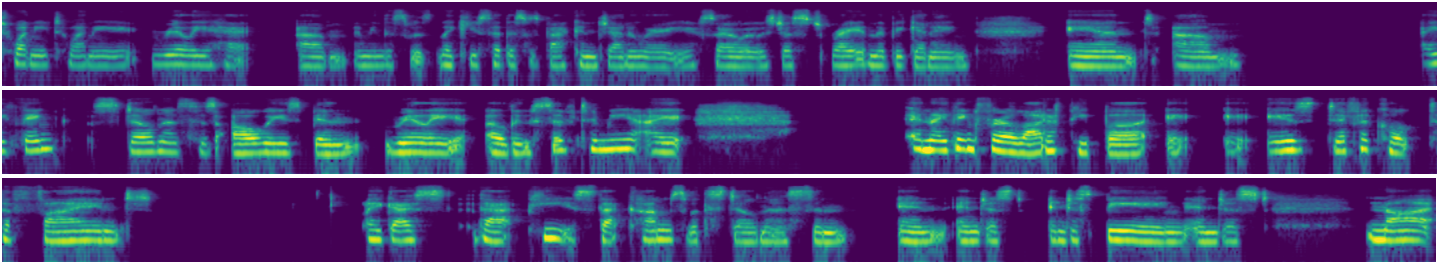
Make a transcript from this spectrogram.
2020 really hit. Um, I mean, this was, like you said, this was back in January. So it was just right in the beginning. And um, I think stillness has always been really elusive to me. I, and I think for a lot of people, it, it is difficult to find I guess that peace that comes with stillness and and and just and just being and just not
